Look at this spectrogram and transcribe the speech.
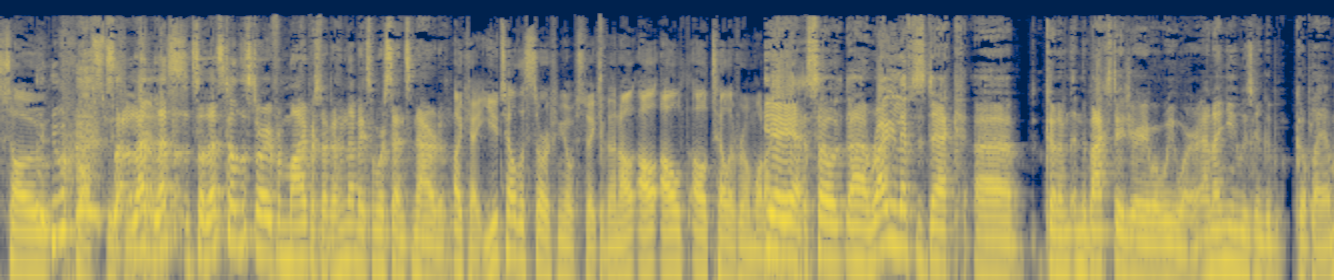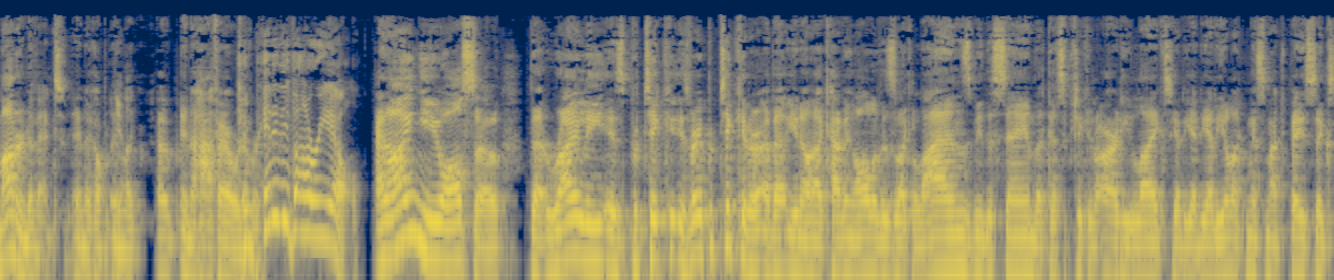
so cross with So, you. Let, let's, so let's tell the story from my perspective. I think that makes more sense narratively. Okay, you tell the story from your perspective, and I'll I'll I'll, I'll tell everyone what I Yeah, did. yeah. So uh, Riley left his deck uh, kind of in the backstage area where we were, and I knew he was going to go play a modern event in a couple, in like uh, in a half hour, or whatever. Competitive E REL. And I knew also that Riley is particular is very particular about you know like having all of his like lands be the same, like a particular art he likes, yada yada yada. You don't like mismatch basics.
